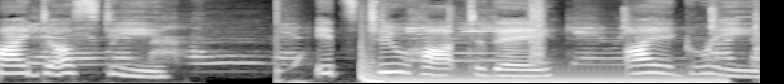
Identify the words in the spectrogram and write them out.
Hi Dusty. It's too hot today. I agree.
